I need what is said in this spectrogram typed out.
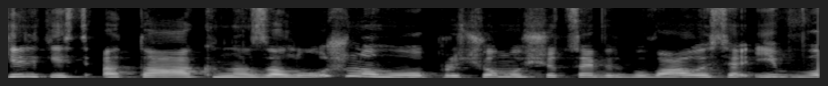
кількість атак на залужного, причому що це відбувалося і в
